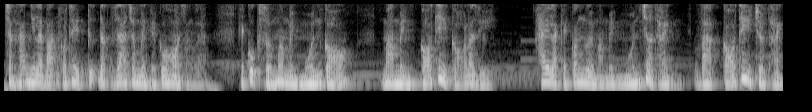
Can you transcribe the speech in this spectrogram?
Chẳng hạn như là bạn có thể tự đặt ra cho mình cái câu hỏi rằng là, cái cuộc sống mà mình muốn có mà mình có thể có là gì? Hay là cái con người mà mình muốn trở thành và có thể trở thành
